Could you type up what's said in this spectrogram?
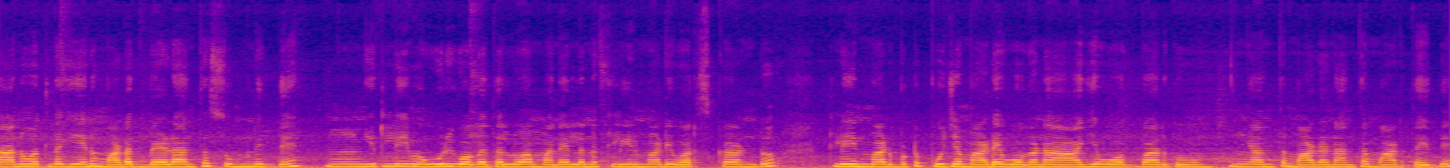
ನಾನು ಅತ್ಲಾಗೆ ಏನು ಮಾಡೋದು ಬೇಡ ಅಂತ ಸುಮ್ಮನಿದ್ದೆ ಇರಲಿ, ಊರಿಗೆ ಹೋಗೋದಲ್ವ, ಮನೆಯೆಲ್ಲನೂ ಕ್ಲೀನ್ ಮಾಡಿ ಒರೆಸ್ಕೊಂಡು ಕ್ಲೀನ್ ಮಾಡಿಬಿಟ್ಟು ಪೂಜೆ ಮಾಡೇ ಹೋಗೋಣ, ಹಾಗೆ ಹೋಗಬಾರ್ದು ಅಂತ ಮಾಡೋಣ ಅಂತ ಮಾಡ್ತಾಯಿದ್ದೆ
